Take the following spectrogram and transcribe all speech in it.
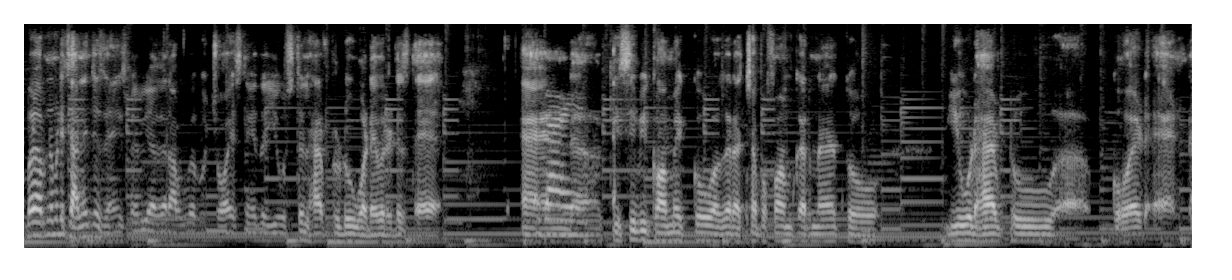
बट अपने बड़े चैलेंजेस हैं इसमें भी अगर आपको कोई चॉइस नहीं है तो you still have to do whatever it is there and किसी भी कॉमिक को अगर अच्छा परफॉर्म करना है तो you would have to go ahead and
